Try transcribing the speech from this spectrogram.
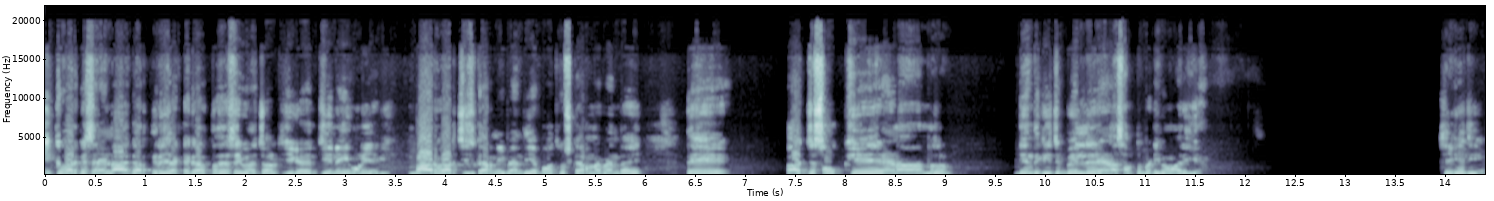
ਇੱਕ ਵਾਰ ਕਿਸੇ ਨੇ ਨਾ ਕਰਤੀ ਰਿਜੈਕਟ ਕਰਤਾ ਤੇ ਅਸੀਂ ਵੀ ਚਲ ਠੀਕ ਹੈ, ਇਹ ਚੀਜ਼ ਨਹੀਂ ਹੋਣੀ ਹੈਗੀ। ਬਾਰ-ਬਾਰ ਚੀਜ਼ ਕਰਨੀ ਪੈਂਦੀ ਹੈ, ਬਹੁਤ ਕੁਝ ਕਰਨਾ ਪੈਂਦਾ ਹੈ। ਤੇ ਅੱਜ ਸੌਖੇ ਰਹਿਣਾ, ਮਤਲਬ ਜ਼ਿੰਦਗੀ 'ਚ ਵਿਹਲੇ ਰਹਿਣਾ ਸਭ ਤੋਂ ਵੱਡੀ ਬਿਮਾਰੀ ਹੈ। ਠੀਕ ਹੈ ਜੀ?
